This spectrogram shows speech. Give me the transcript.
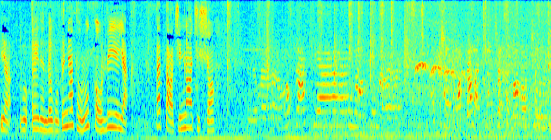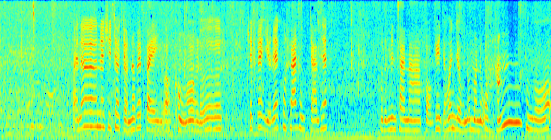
dạ vụ ê thằng đâu cũng tôi nhớ thầu lúc cổ lia dạ. Ta tỏ chỉ no chỉ sợ móc lá kia nó kia mà. Chân móc lá là chân chân nó nó chân phải nó nó sẽ cho chọn nó phải bày ở khổng lồ lỡ. Sẽ bé giờ lấy con lá không chán thế rồi mình xài mà bỏ cái cho hơn dầu nó mà nó hắng không có.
